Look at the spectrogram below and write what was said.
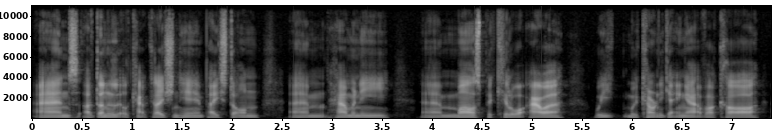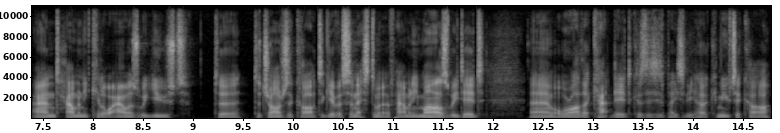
And I've done a little calculation here based on um, how many um, miles per kilowatt hour we, we're currently getting out of our car and how many kilowatt hours we used to, to charge the car to give us an estimate of how many miles we did um, or rather Kat did, because this is basically her commuter car.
